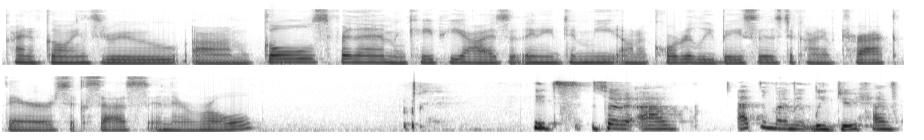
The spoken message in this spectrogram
kind of going through um, goals for them and KPIs that they need to meet on a quarterly basis to kind of track their success in their role? It's so uh, at the moment we do have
